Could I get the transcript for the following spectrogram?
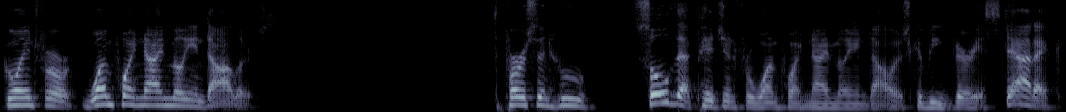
going for $1.9 million, the person who sold that pigeon for $1.9 million could be very ecstatic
